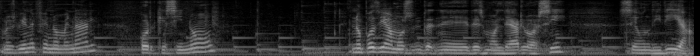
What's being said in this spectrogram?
Nos viene fenomenal porque si no, no podríamos eh, desmoldearlo así. Se hundiría.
